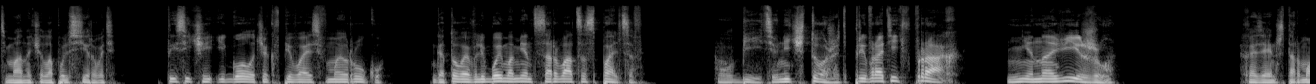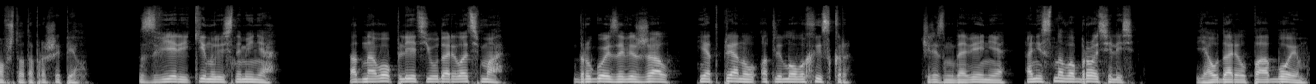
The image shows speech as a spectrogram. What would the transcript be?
Тьма начала пульсировать. Тысячи иголочек впиваясь в мою руку, готовая в любой момент сорваться с пальцев. Убить, уничтожить, превратить в прах. Ненавижу. Хозяин штормов что-то прошипел. Звери кинулись на меня. Одного плетью ударила тьма. Другой завизжал и отпрянул от лиловых искр. Через мгновение они снова бросились. Я ударил по обоим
